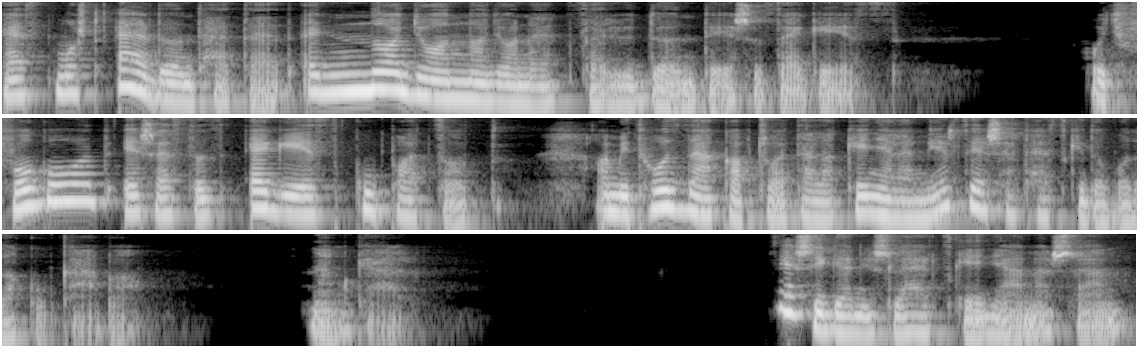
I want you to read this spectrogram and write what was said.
Ezt most eldöntheted. Egy nagyon-nagyon egyszerű döntés az egész. Hogy fogod, és ezt az egész kupacot, amit hozzákapcsoltál a kényelem érzésedhez, kidobod a kukába. Nem kell. És igenis lehetsz kényelmesen,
